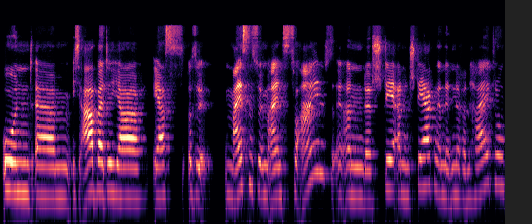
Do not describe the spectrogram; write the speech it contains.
Und ähm, ich arbeite ja erst, also meistens so im Eins zu eins äh, an, an den Stärken, an der inneren Haltung.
